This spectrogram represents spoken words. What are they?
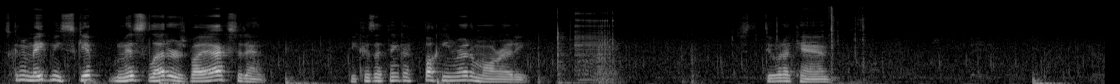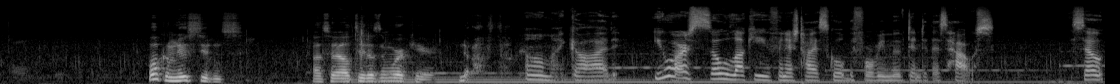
It's gonna make me skip miss letters by accident. Because I think I fucking read them already. Just do what I can. Welcome, new students. Oh, so L2 doesn't work here. No, oh, fuck. Oh my god. You are so lucky you finished high school before we moved into this house. So,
